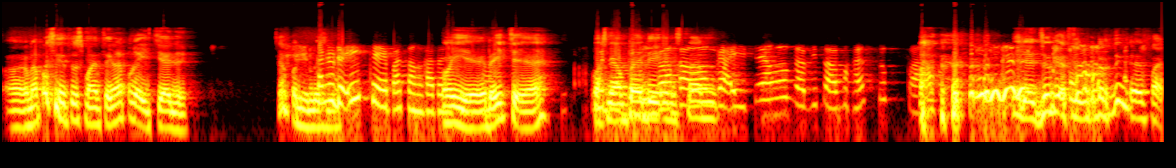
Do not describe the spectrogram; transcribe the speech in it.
Eh, kenapa sih terus Mance? Kenapa nggak Ici aja? Siapa nih Kan udah IC pas angkatan Oh iya, kita. udah Ici ya. Pas Udah nyampe di Bang, Kalau instan. nggak IC lo nggak bisa masuk, Pak. iya juga sih benar juga ya Pak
